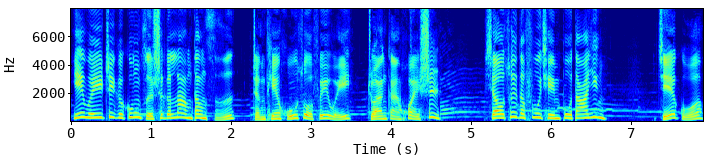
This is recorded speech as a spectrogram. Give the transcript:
因为这个公子是个浪荡子，整天胡作非为，专干坏事。小翠的父亲不答应，结果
